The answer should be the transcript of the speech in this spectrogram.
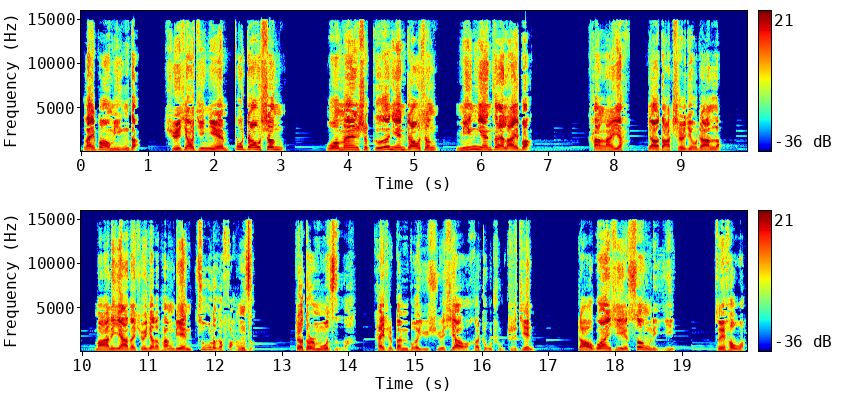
来报名的。”学校今年不招生，我们是隔年招生，明年再来吧。看来呀，要打持久战了。玛利亚在学校的旁边租了个房子，这对母子啊，开始奔波于学校和住处之间，找关系送礼。最后啊，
